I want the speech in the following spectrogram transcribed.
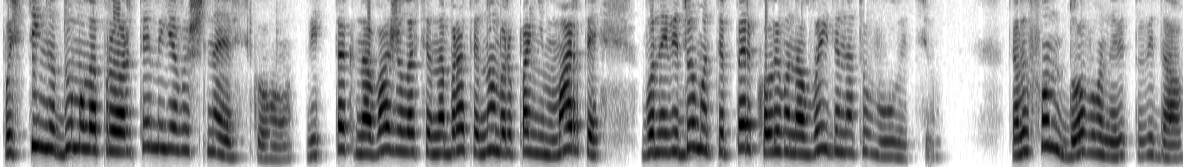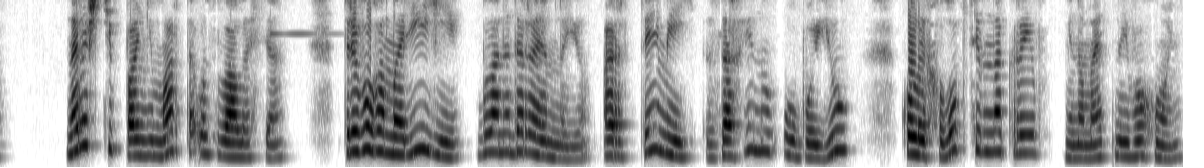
Постійно думала про Артемія Вишневського, відтак наважилася набрати номер пані Марти, бо невідомо тепер, коли вона вийде на ту вулицю. Телефон довго не відповідав. Нарешті пані Марта озвалася. Тривога Марії була недаремною. Артемій загинув у бою, коли хлопців накрив мінометний вогонь.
